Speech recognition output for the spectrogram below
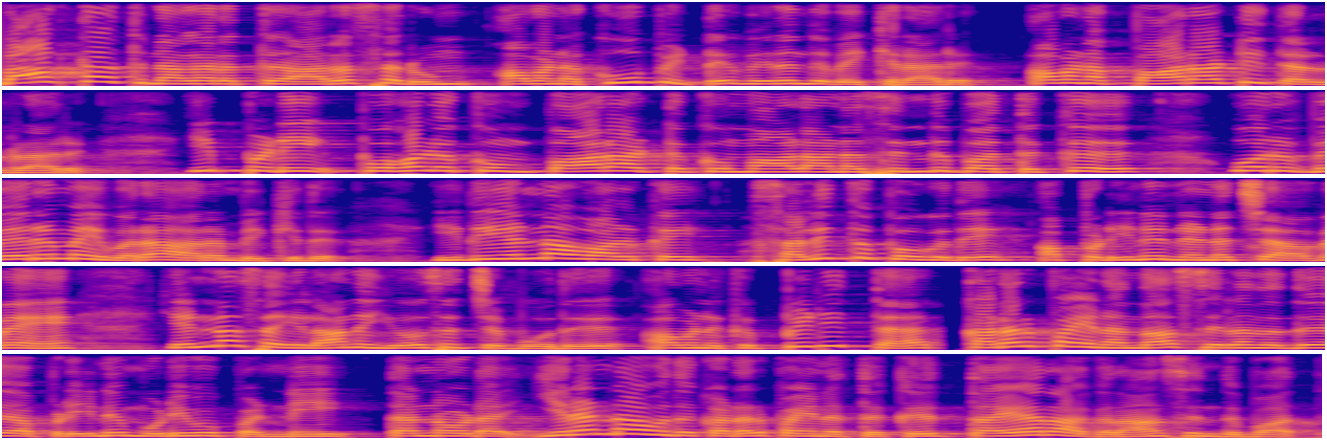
பாக்தாத் நகரத்து அரசரும் அவனை கூப்பிட்டு விருந்து வைக்கிறாரு. அவனை பாராட்டி தள்ளுறாரு. இப்படி புகழுக்கும் பாராட்டுக்கும் ஆளான சிந்துபாத்துக்கு ஒரு வெறுமை வர ஆரம்பிக்குது. இது என்ன வாழ்க்கை? சலித்து போகுதே அப்படின்னு நினச்ச அவன் என்ன செய்யலான்னு யோசிச்ச போது அவனுக்கு பிடித்த கடற்பயணம் தான் சிறந்தது அப்படின்னு முடிவு பண்ணி தன்னோட இரண்டாவது கடற்பயணத்துக்கு தயாராகிறான் சிந்துபாத்.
